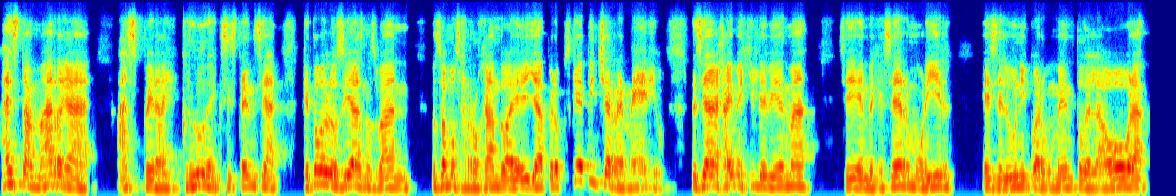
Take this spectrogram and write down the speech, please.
a esta amarga, áspera y cruda existencia que todos los días nos van nos vamos arrojando a ella, pero pues qué pinche remedio. Decía Jaime Gil de Viedma, sí, envejecer, morir es el único argumento de la obra,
